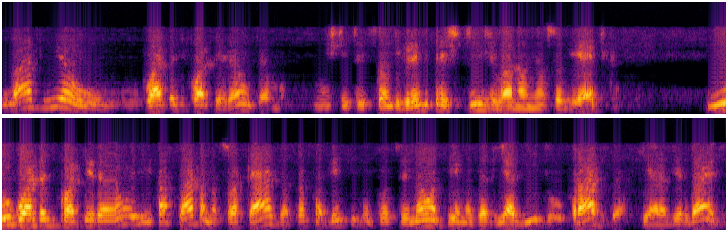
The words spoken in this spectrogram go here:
E lá havia o, guarda de quarteirão, que é uma, instituição de grande prestígio lá na União Soviética, E o guarda de quarteirão ele passava na sua casa para saber se você não apenas havia lido o Pravda, que era verdade,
